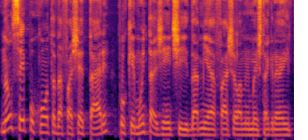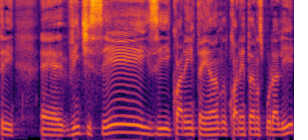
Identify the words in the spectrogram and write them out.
Não sei por conta da faixa etária, porque muita gente da minha faixa lá no meu Instagram entre é, 26 e 40 anos, 40 anos por ali.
